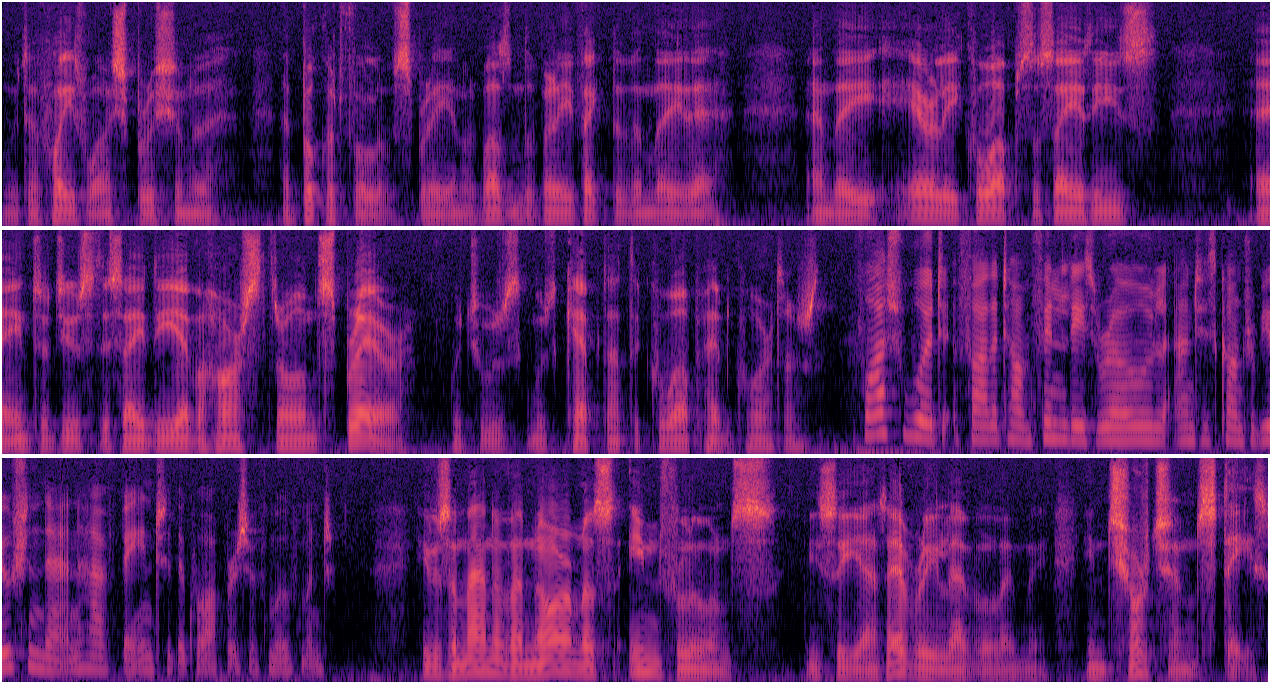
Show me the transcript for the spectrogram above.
with a whitewash brush and a a bucketful of spray, and it wasn't very effective. And they uh, and the early co-op societies uh, introduced this idea of a horse-drawn sprayer, which was was kept at the co-op headquarters. What would Father Tom Finlay's role and his contribution then have been to the cooperative movement? He was a man of enormous influence, you see, at every level in, the, in church and state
